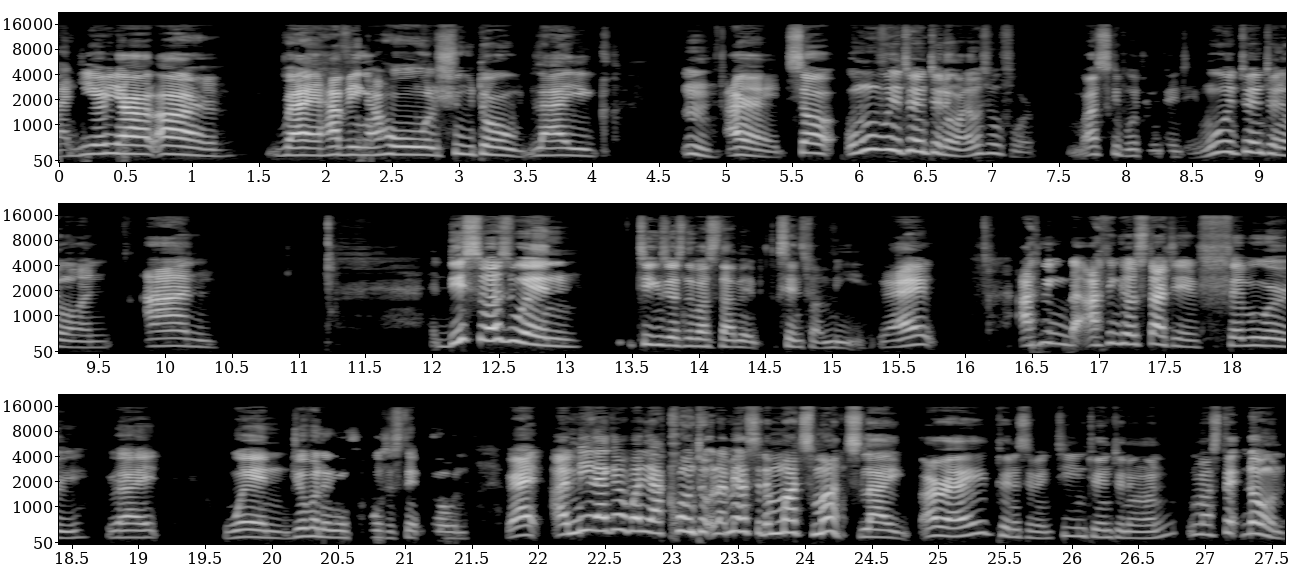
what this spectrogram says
and here y'all are right having a whole shootout like mm, all right so we're moving to 2021 let's move forward let's skip over 2020 moving to 2021 and this was when things just never started making sense for me right I think that I think it was starting in February, right? When Jovenel was supposed to step down, right? I mean, like everybody, I out, like me, I said the much, much, like, all right, 2017, 2021, he must step down.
